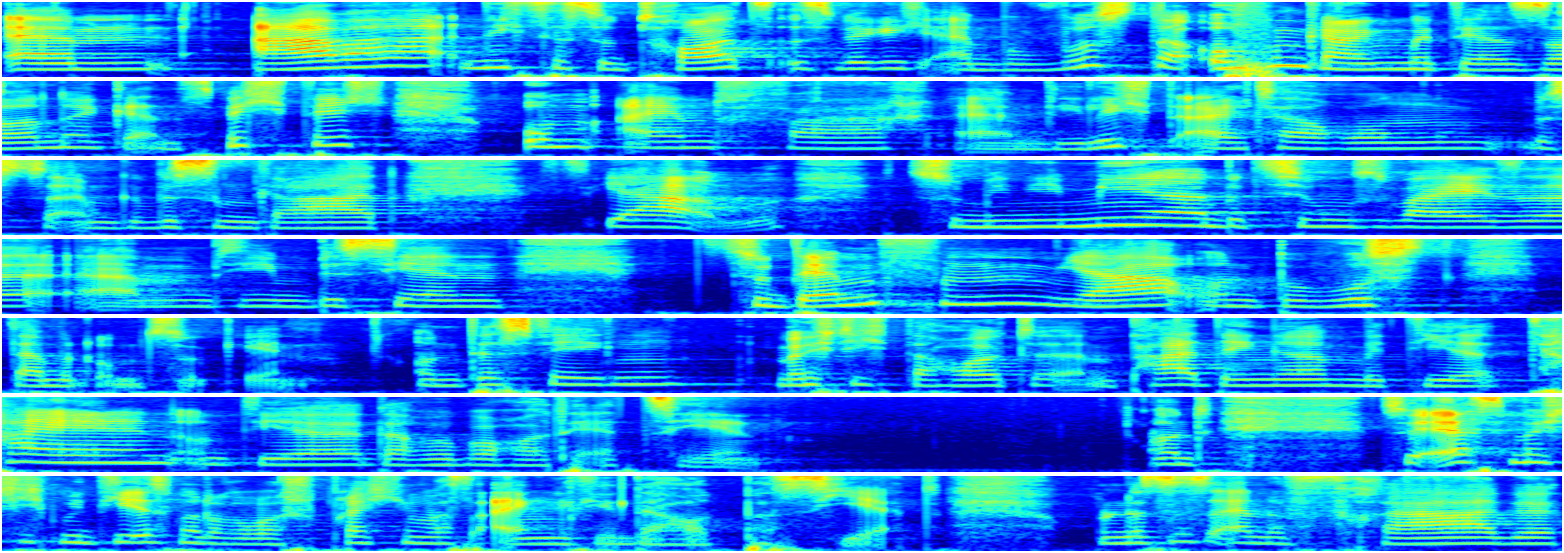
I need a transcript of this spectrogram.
Ähm, aber nichtsdestotrotz ist wirklich ein bewusster Umgang mit der Sonne ganz wichtig, um einfach ähm, die Lichtalterung bis zu einem gewissen Grad ja, zu minimieren, beziehungsweise ähm, sie ein bisschen zu dämpfen, ja, und bewusst damit umzugehen. Und deswegen möchte ich da heute ein paar Dinge mit dir teilen und dir darüber heute erzählen. Und zuerst möchte ich mit dir erstmal darüber sprechen, was eigentlich in der Haut passiert. Und das ist eine Frage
